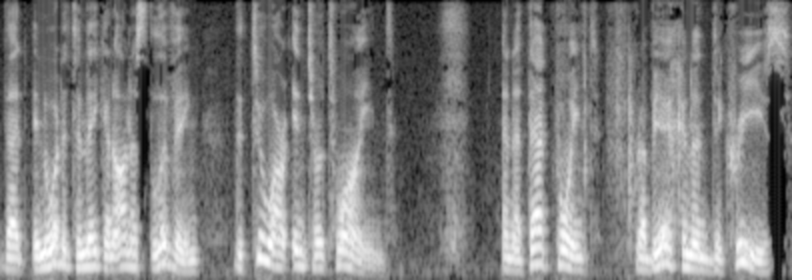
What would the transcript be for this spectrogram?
that in order to make an honest living, the two are intertwined. And at that point, Rabbi Yochanan decrees,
